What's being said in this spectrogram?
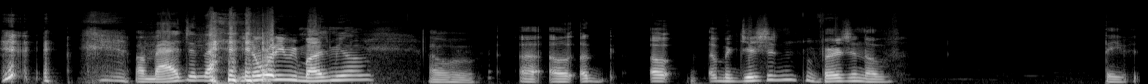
Imagine that. You know what he reminds me of? Oh, Uh, a, a a a magician version of David.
